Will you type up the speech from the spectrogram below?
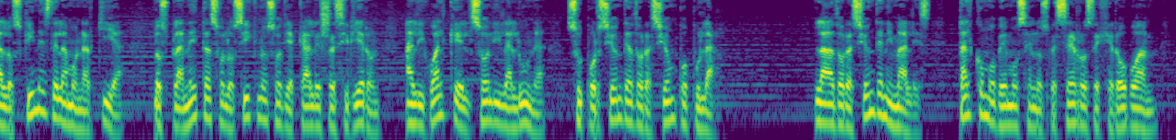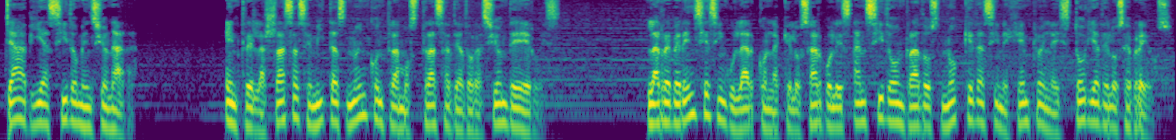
A los fines de la monarquía, los planetas o los signos zodiacales recibieron, al igual que el Sol y la Luna, su porción de adoración popular. La adoración de animales, tal como vemos en los becerros de Jeroboam, ya había sido mencionada. Entre las razas semitas no encontramos traza de adoración de héroes. La reverencia singular con la que los árboles han sido honrados no queda sin ejemplo en la historia de los hebreos.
